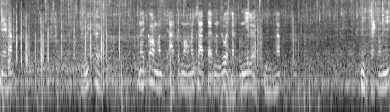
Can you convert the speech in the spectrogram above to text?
เนี่ยครับนไหมเอ่ยในกล้องมันอาจจะมองไม่ชัดแต่มันรั่วจากตรงนี้เลยนี่ครับ นี่จากตรงนี้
